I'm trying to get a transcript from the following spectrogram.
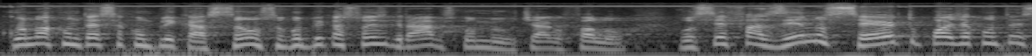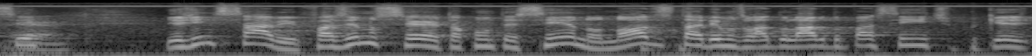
quando acontece a complicação, são complicações graves, como o Thiago falou. Você fazendo certo pode acontecer. É. E a gente sabe, fazendo certo, acontecendo, nós estaremos lá do lado do paciente, porque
